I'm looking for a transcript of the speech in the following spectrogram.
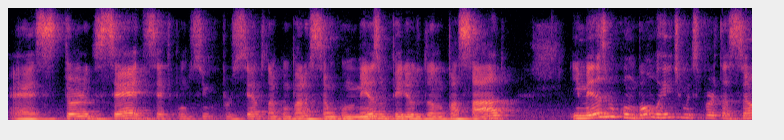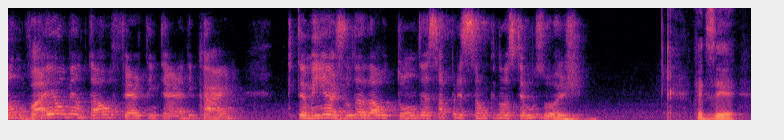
é, em torno de 7, 7,5% na comparação com o mesmo período do ano passado. E mesmo com bom ritmo de exportação, vai aumentar a oferta interna de carne, que também ajuda a dar o tom dessa pressão que nós temos hoje. Quer dizer,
